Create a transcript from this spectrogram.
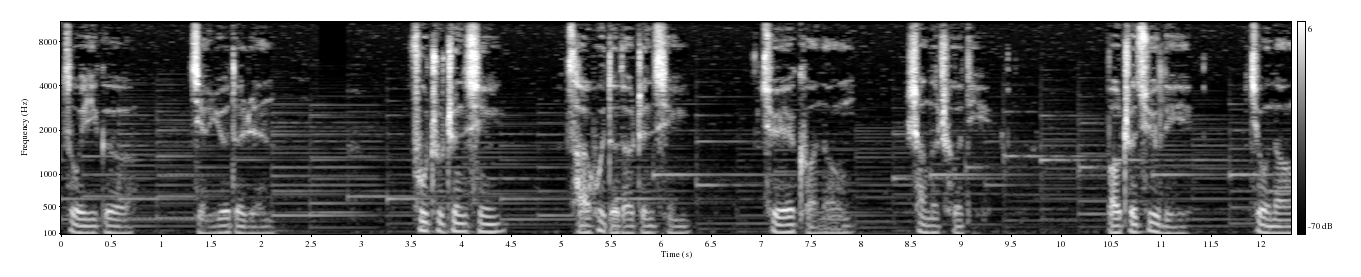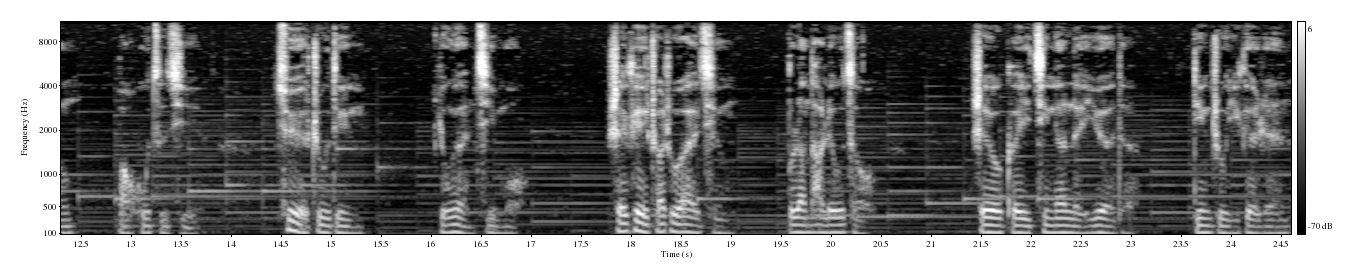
做一个简约的人。付出真心，才会得到真心，却也可能伤得彻底。保持距离，就能保护自己，却也注定永远寂寞。谁可以抓住爱情，不让它溜走？谁又可以经年累月的盯住一个人，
